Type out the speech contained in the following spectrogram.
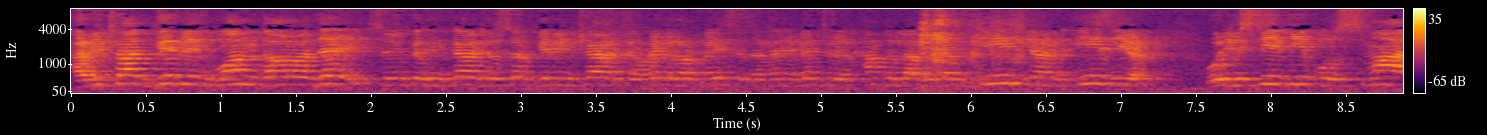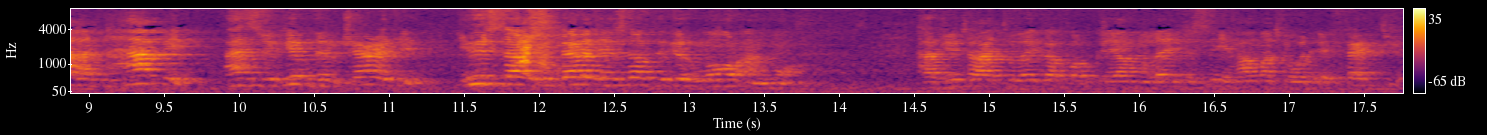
Have you tried giving one dollar a day so you could encourage yourself giving charity on a regular basis and then eventually, alhamdulillah, becomes easier and easier when you see people smile and happy as you give them charity. You start encouraging yourself to give more and more. Have you tried to wake up for Qiyamul Layl to see how much it would affect you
